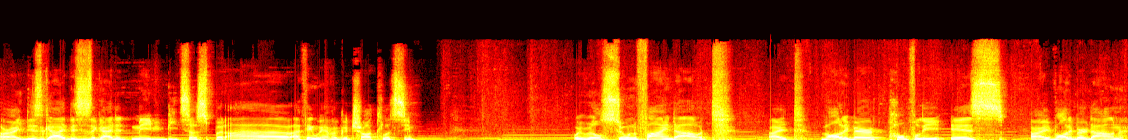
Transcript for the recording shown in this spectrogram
Alright, this guy, this is the guy that maybe beats us, but uh, I think we have a good shot. Let's see. We will soon find out. Right, Volibear hopefully is... Alright, Volibear down.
